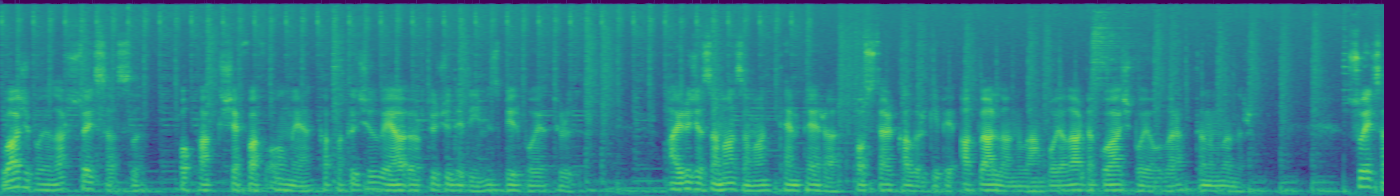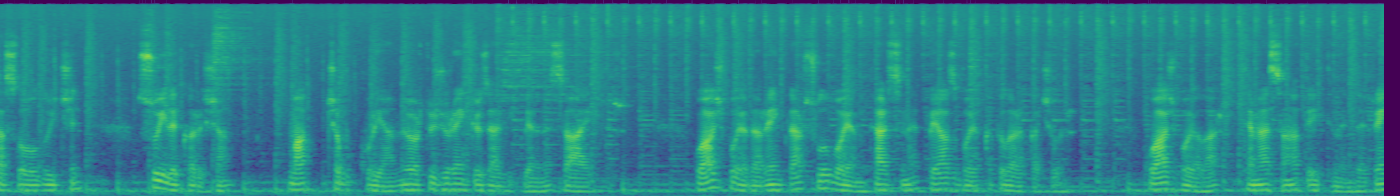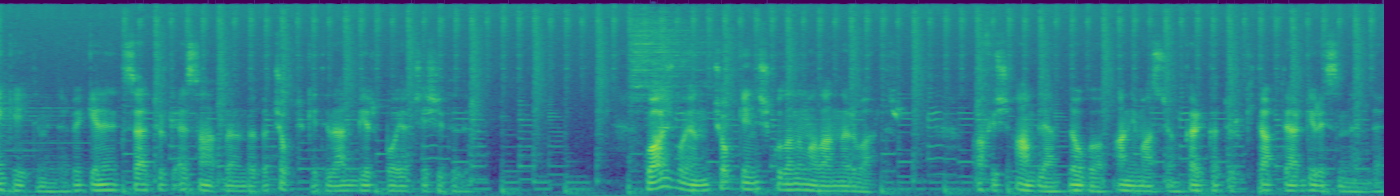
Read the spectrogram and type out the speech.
Guaj boyalar su esaslı, opak, şeffaf olmayan kapatıcı veya örtücü dediğimiz bir boya türüdür. Ayrıca zaman zaman tempera, poster color gibi adlarla anılan boyalar da guaj boya olarak tanımlanır. Su esaslı olduğu için su ile karışan, mat, çabuk kuruyan ve örtücü renk özelliklerine sahiptir. Guaj boyada renkler sulu boyanın tersine beyaz boya katılarak açılır. Guaj boyalar temel sanat eğitiminde, renk eğitiminde ve geleneksel Türk el sanatlarında da çok tüketilen bir boya çeşididir. Guaj boyanın çok geniş kullanım alanları vardır. Afiş, amblem, logo, animasyon, karikatür, kitap, dergi resimlerinde,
